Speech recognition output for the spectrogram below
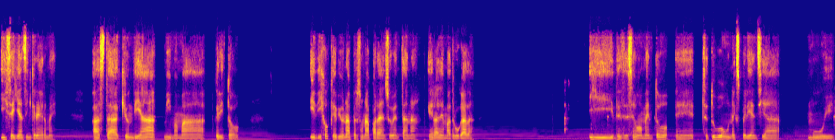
y seguían sin creerme. Hasta que un día mi mamá gritó y dijo que vio una persona parada en su ventana. Era de madrugada. Y desde ese momento eh, se tuvo una experiencia muy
